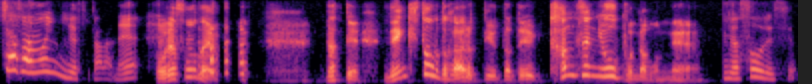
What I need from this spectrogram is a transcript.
ちゃ寒いんですからね。そりゃそうだよ、ね。だって、電気ストーブとかあるって言ったって、完全にオープンだもんね。いや、そうですよ。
